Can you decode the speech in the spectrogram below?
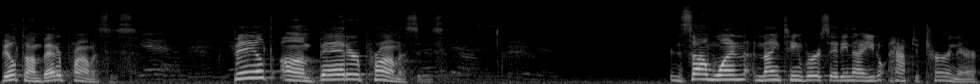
built on better promises. Built on better promises. In Psalm 119, verse 89, you don't have to turn there,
